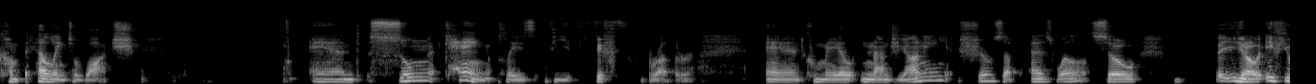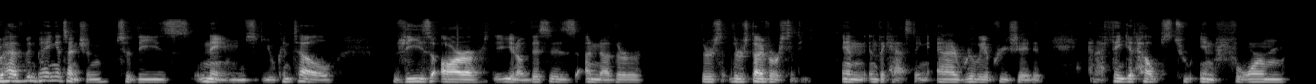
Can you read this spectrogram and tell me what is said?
compelling to watch. And Sung Kang plays the fifth brother. And Kumail Nanjiani shows up as well. So, eh, you know, if you have been paying attention to these names, you can tell these are, you know, this is another, there's, there's diversity in, in the casting, and I really appreciate it. And I think it helps to inform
